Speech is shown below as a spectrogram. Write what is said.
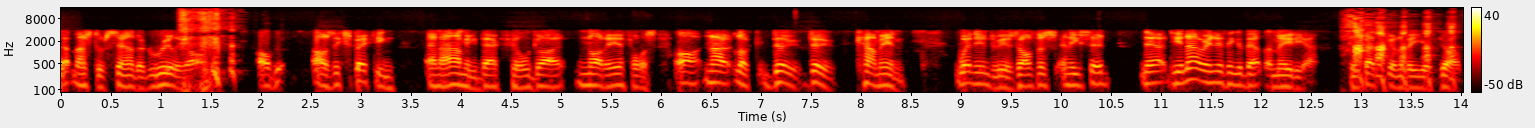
That must have sounded really odd. I was expecting an army backfill guy, not Air Force. Oh, no, look, do, do, come in. Went into his office and he said, Now, do you know anything about the media? Because that's going to be your job.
